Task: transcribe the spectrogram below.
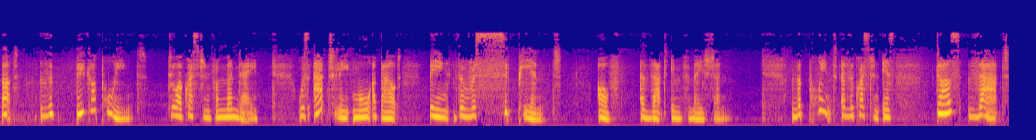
But the bigger point to our question from Monday was actually more about being the recipient of, that information. The point of the question is, does that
